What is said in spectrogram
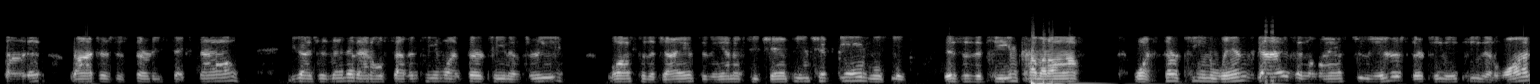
started. Rodgers is 36 now. You guys remember that 017 went 13 and three, lost to the Giants in the NFC Championship game. This is this is a team coming off what 13 wins, guys, in the last two years, 13, 18, and one.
